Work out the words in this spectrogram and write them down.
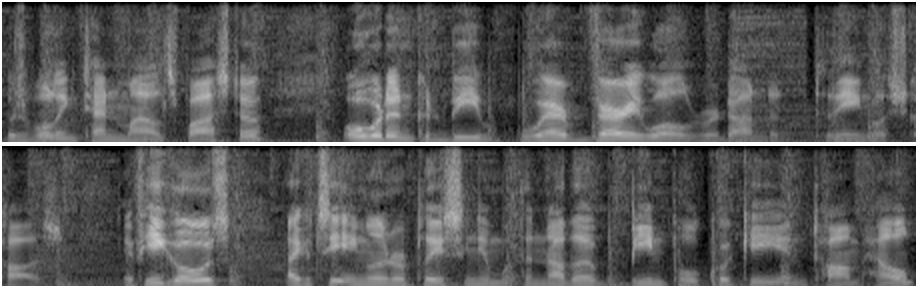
who's bowling 10 miles faster, Overton could be very well redundant to the English cause. If he goes, I could see England replacing him with another beanpole quickie in Tom Helm,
